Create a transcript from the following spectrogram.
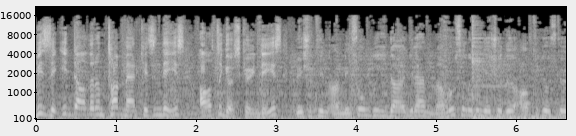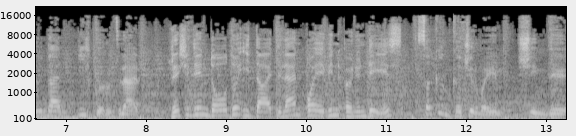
Biz de iddiaların tam merkezindeyiz. Altıgöz köyündeyiz. Reşit'in annesi olduğu iddia edilen Navros Hanım'ın yaşadığı Altıgöz köyünden ilk görüntüler. Reşit'in doğduğu iddia edilen o evin önündeyiz. Sakın kaçırmayın. Şimdi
